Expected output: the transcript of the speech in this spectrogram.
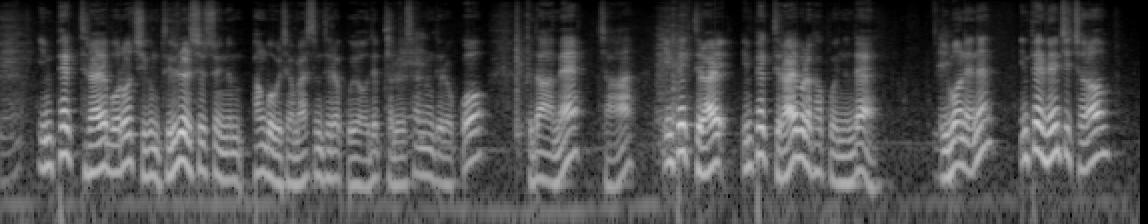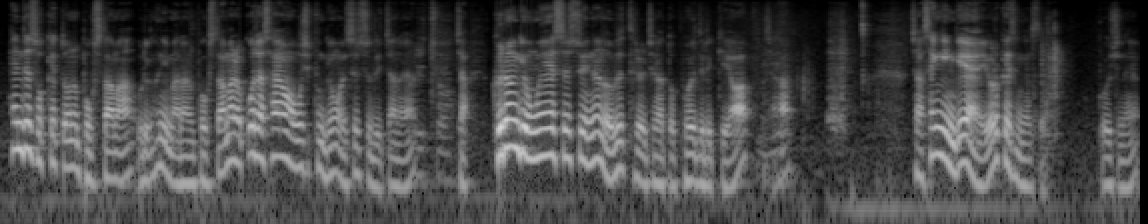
네. 임팩트 드라이버로 지금 드릴을 쓸 수 있는 방법을 제가 말씀드렸고요. 어댑터를 네. 설명드렸고 그 다음에 자 임팩트 드라이 임팩트 드라이버를 갖고 있는데 네. 이번에는 임팩트 렌치처럼 핸드 소켓 또는 복스다마 우리가 흔히 말하는 복스다마를 꽂아 사용하고 싶은 경우가 있을 수도 있잖아요. 그렇죠. 자 그런 경우에 쓸 수 있는 어댑터를 제가 또 보여드릴게요. 자, 자 생긴 게 이렇게 생겼어요. 보이시나요?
